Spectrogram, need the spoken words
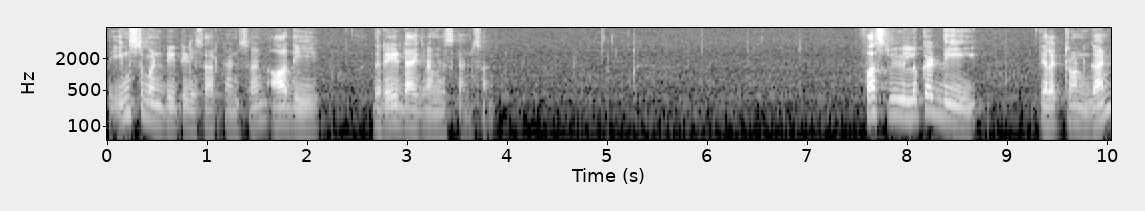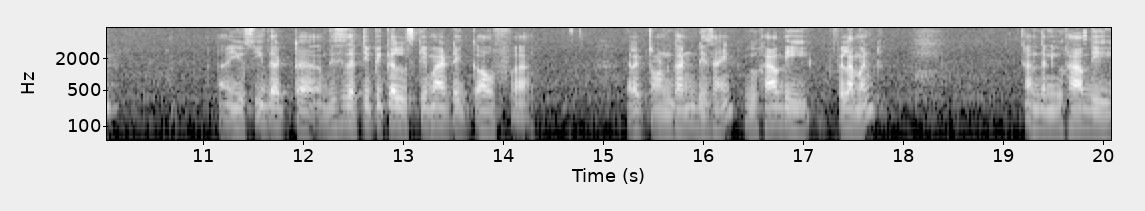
the instrument details are concerned or the, the ray diagram is concerned. First we will look at the electron gun. Uh, you see that uh, this is a typical schematic of uh, electron gun design. You have the filament and then you have the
